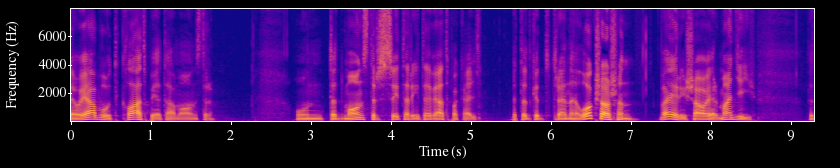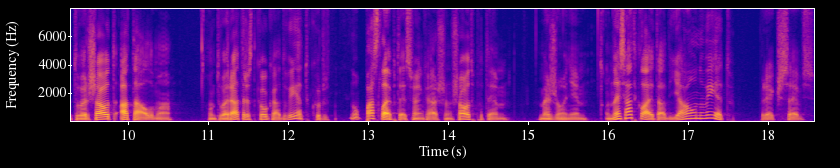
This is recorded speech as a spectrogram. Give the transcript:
tev jābūt klāt pie tā monstra. Un tad monstrs sit arī tevi atpakaļ. Bet tad, kad tu trenē lokšaušanu, vai arī šauji ar maģiju, tad tu vari šaut attālumā. Un tu vari atrast kaut kādu vietu, kur nu, paslēpties vienkārši un šaut pa tiem mežoņiem. Un es atklāju tādu jaunu vietu priekš sevis.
